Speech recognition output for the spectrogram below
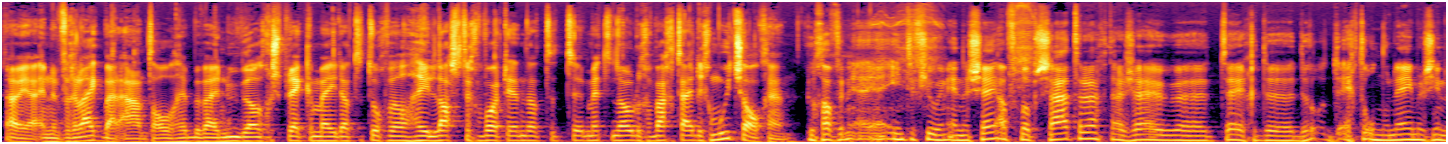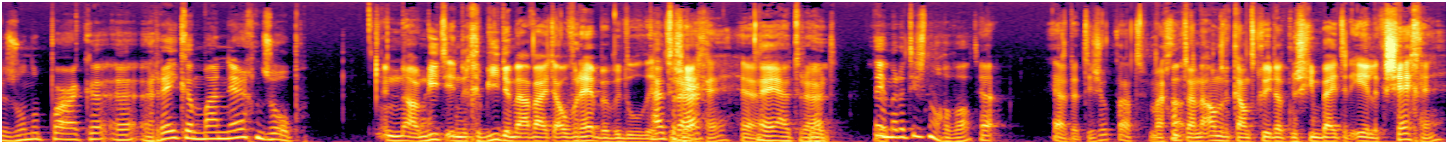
Nou ja, en een vergelijkbaar aantal hebben wij nu wel gesprekken mee dat het toch wel heel lastig wordt en dat het eh, met de nodige wachttijden gemoeid zal gaan. U gaf een interview in NRC afgelopen zaterdag. Daar zei u tegen de, de, de, echte ondernemers in de zonneparken: reken maar nergens op. Nou, niet in de gebieden waar wij het over hebben, bedoelde ik uiteraard. te zeggen. Ja. Nee, uiteraard. Nee, maar dat is nogal wat. Ja. ja, dat is ook wat. Maar goed, aan de andere kant kun je dat misschien beter eerlijk zeggen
